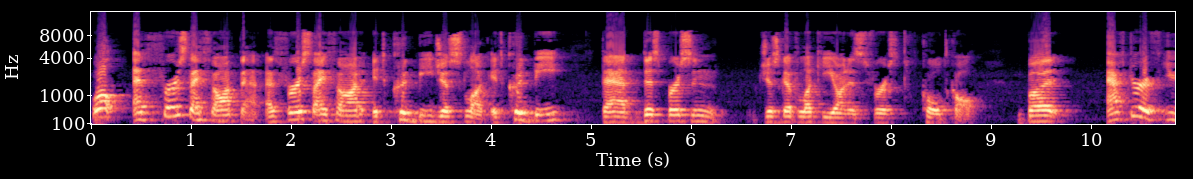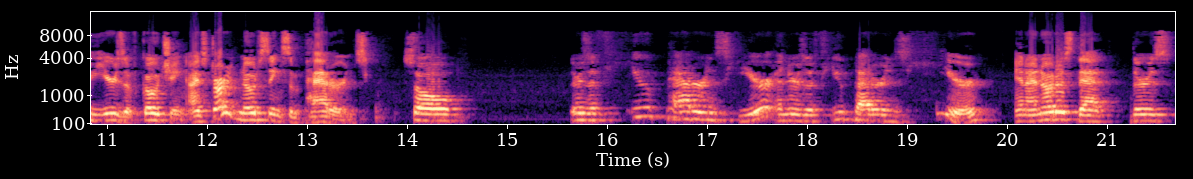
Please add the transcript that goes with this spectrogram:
Well, at first I thought that. At first I thought it could be just luck. It could be that this person just got lucky on his first cold call. But after a few years of coaching, I started noticing some patterns. So there's a few patterns here and there's a few patterns here. And I noticed that there's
